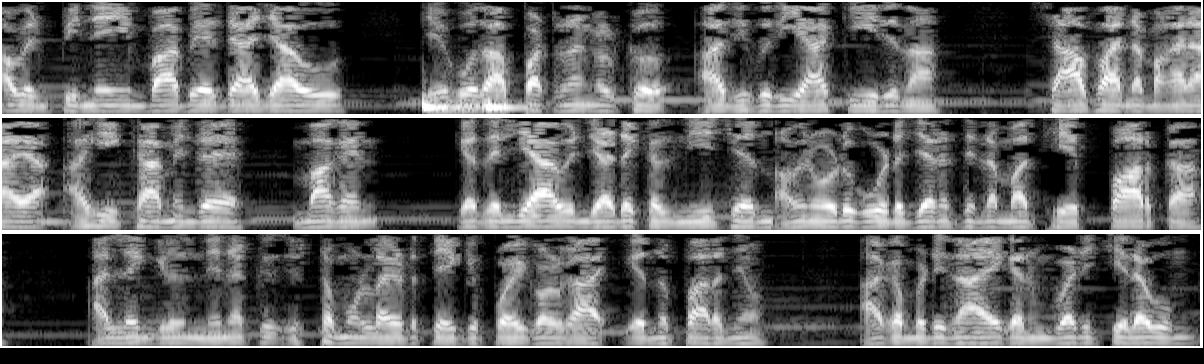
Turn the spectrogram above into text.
അവൻ പിന്നെയും ബാബേൽ രാജാവ് യഹൂദ പട്ടണങ്ങൾക്ക് അധിപതിയാക്കിയിരുന്ന ഷാഫാന്റെ മകനായ അഹിഖാമിന്റെ മകൻ ഗദല്യാവിന്റെ അടുക്കൽ നീ ചെന്ന് അവനോടുകൂടെ ജനത്തിന്റെ മധ്യെ പാർക്ക അല്ലെങ്കിൽ നിനക്ക് ഇഷ്ടമുള്ള ഇഷ്ടമുള്ളയിടത്തേക്ക് പോയിക്കൊള്ളുക എന്ന് പറഞ്ഞു. അകമ്പടി നായകൻ വഴിച്ചിലവും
